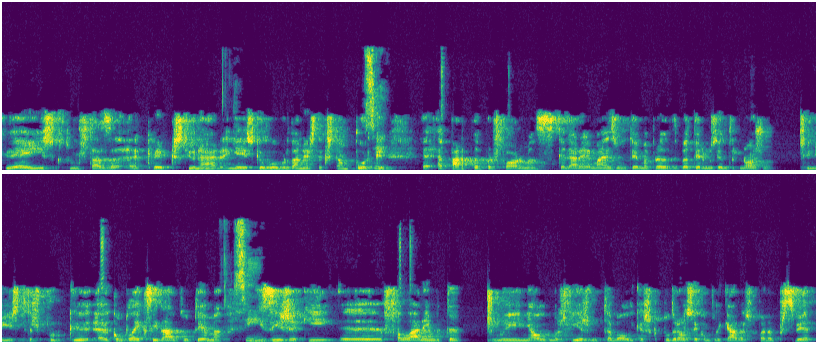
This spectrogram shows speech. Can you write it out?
que é isso que tu me estás a, querer questionar e é isso que eu vou abordar nesta questão. Porque Sim. a parte da performance, se calhar, é mais um tema para debatermos entre nós nutricionistas, porque a complexidade do tema Sim. exige aqui uh, falar em metabolismo e em algumas vias metabólicas que poderão ser complicadas para perceber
